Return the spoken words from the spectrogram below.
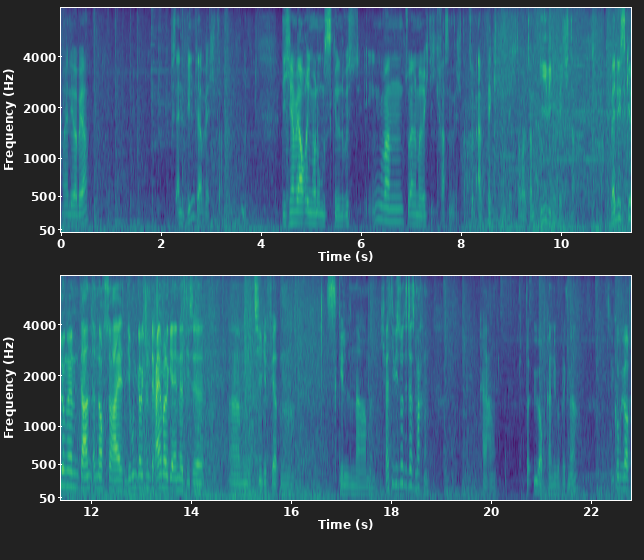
Mein lieber Bär. Du bist ein wilder Wächter. Hm. Dich werden wir auch irgendwann umskillen. Du wirst irgendwann zu einem richtig krassen Wächter. Zu einem erweckten Wächter oder zu einem ewigen Wächter. Wenn die Skillungen dann noch so heißen. Die wurden, glaube ich, schon dreimal geändert, diese ähm, Tiergefährten-Skill-Namen. Ich weiß nicht, wieso sie das machen. Keine Ahnung. Ich habe da überhaupt keinen Überblick mehr. Deswegen gucke ich auch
